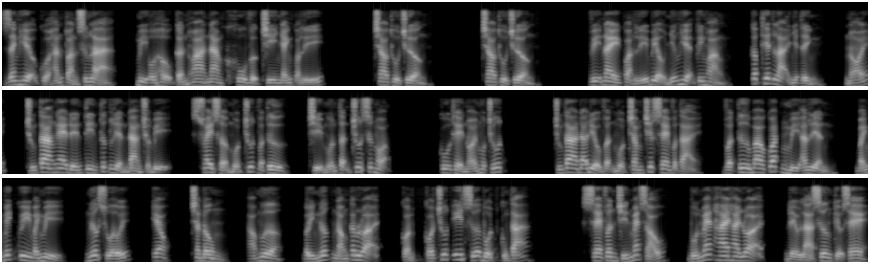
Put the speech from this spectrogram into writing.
danh hiệu của hắn toàn xưng là mỹ ô hậu cần hoa nam khu vực chi nhánh quản lý. Chào thủ trưởng chào thủ trưởng. Vị này quản lý biểu những hiện kinh hoàng, cấp thiết lại nhiệt tình, nói, chúng ta nghe đến tin tức liền đang chuẩn bị, xoay sở một chút vật tư, chỉ muốn tận chút sức mọn. Cụ thể nói một chút, chúng ta đã điều vận một trăm chiếc xe vận tải, vật tư bao quát mì ăn liền, bánh bích quy bánh mì, nước suối, keo, chăn đông, áo mưa, bình nước nóng các loại, còn có chút ít sữa bột cùng tã. Xe phân chín m sáu, bốn m hai hai loại, đều là xương kiểu xe.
